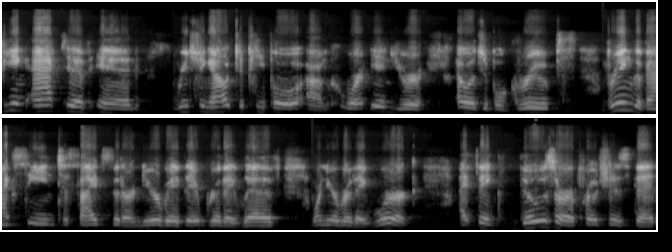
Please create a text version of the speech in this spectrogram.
being active in reaching out to people um, who are in your eligible groups, bring the vaccine to sites that are near where they, where they live or near where they work. I think those are approaches that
